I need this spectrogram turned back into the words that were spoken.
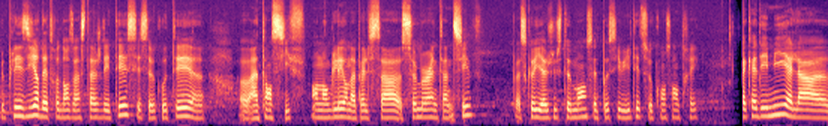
le plaisir d'être dans un stage d'été, c'est ce côté euh, euh, intensif. En anglais, on appelle ça summer intensive, parce qu'il y a justement cette possibilité de se concentrer. L'académie, elle a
